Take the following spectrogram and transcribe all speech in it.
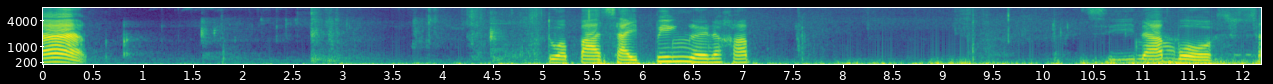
มาก ตัวปลาใสปิ้งเลยนะครับ สีน้ำบ่อใส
